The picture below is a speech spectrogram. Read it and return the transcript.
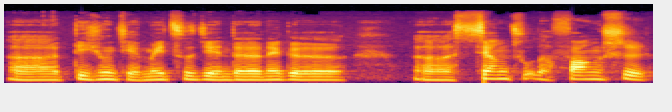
呃弟兄姐妹之间的那个呃相处的方式，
